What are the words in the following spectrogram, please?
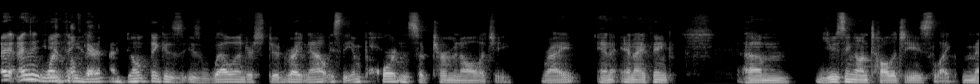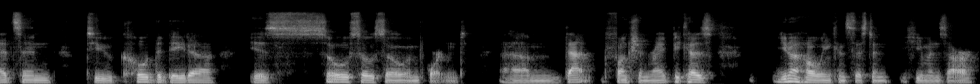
I, I think one thing that I don't think is is well understood right now is the importance of terminology, right? And and I think um, using ontologies like MEDCIN to code the data is so so so important. Um, that function, right? Because you know how inconsistent humans are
